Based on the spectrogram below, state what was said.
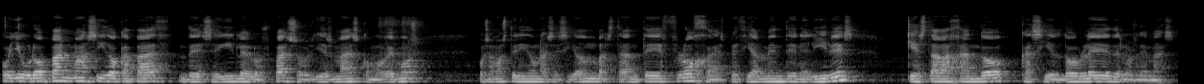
hoy Europa no ha sido capaz de seguirle los pasos y es más, como vemos, pues hemos tenido una sesión bastante floja, especialmente en el IBEX, que está bajando casi el doble de los demás.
